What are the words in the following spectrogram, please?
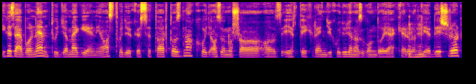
igazából nem tudja megélni azt, hogy ők összetartoznak, hogy azonos a, az értékrendjük, hogy ugyanazt gondolják erről uh-huh. a mhm. kérdésről,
